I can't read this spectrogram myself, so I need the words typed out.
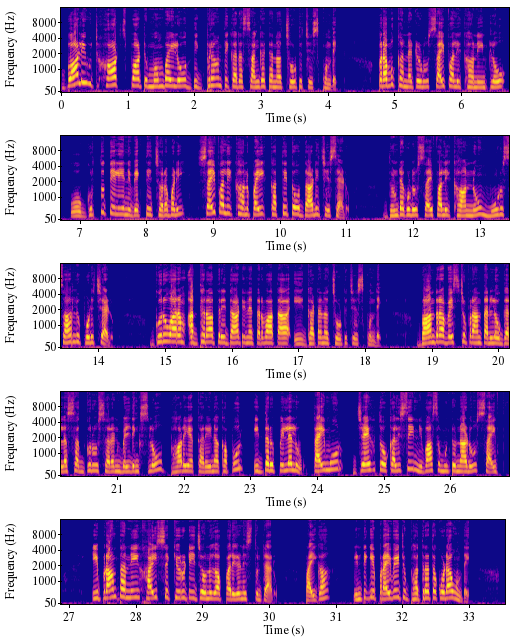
Bollywood hot spot ముంబైలో దిగ్భ్రాంతికర సంఘటన చోటు చేసుకుంది. ప్రముఖ నటుడు సైఫ్ అలీఖాన్ ఇంట్లో ఓ గుర్తు తెలియని వ్యక్తి చొరబడి సైఫ్ అలీఖాన్పై కత్తితో దాడి చేశాడు. దుండగుడు సైఫ్ అలీఖాన్ను మూడుసార్లు పొడిచాడు. గురువారం అర్ధరాత్రి దాటిన తర్వాత ఈ ఘటన చోటు చేసుకుంది. బాంద్రా వెస్ట్ ప్రాంతంలో గల సద్గురు శరణ్ బిల్డింగ్స్లో భార్య కరీనా కపూర్, ఇద్దరు పిల్లలు తైమూర్, జేహ్తో కలిసి నివాసముంటున్నాడు సైఫ్. ఈ ప్రాంతాన్ని హై సెక్యూరిటీ జోనుగా పరిగణిస్తుంటారు. పైగా ఇంటికి ప్రైవేటు భద్రత కూడా ఉంది.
